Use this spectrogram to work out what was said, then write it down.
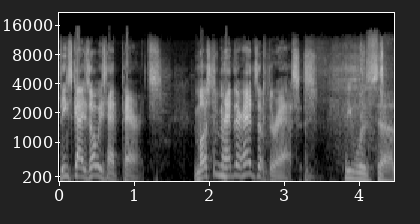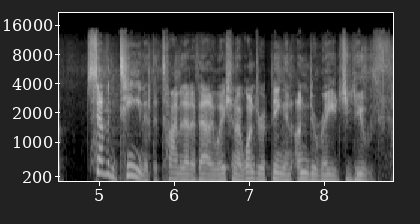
These guys always have parents. Most of them have their heads up their asses. He was uh, 17 at the time of that evaluation. I wonder if being an underage youth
